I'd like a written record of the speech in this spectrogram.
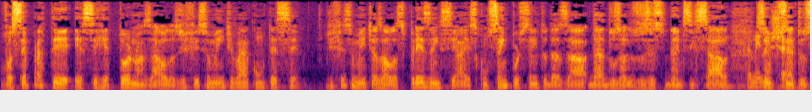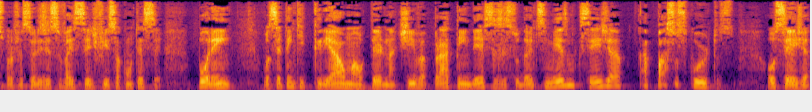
Você, para ter esse retorno às aulas, dificilmente vai acontecer. Dificilmente as aulas presenciais, com 100% das, au- da, dos, dos estudantes em sala, não 100% chega. dos professores, isso vai ser difícil acontecer. Porém, você tem que criar uma alternativa para atender esses estudantes, mesmo que seja a passos curtos. Ou seja,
